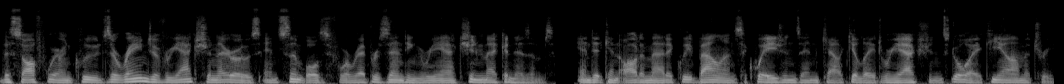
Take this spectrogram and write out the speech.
The software includes a range of reaction arrows and symbols for representing reaction mechanisms, and it can automatically balance equations and calculate reaction stoichiometry.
